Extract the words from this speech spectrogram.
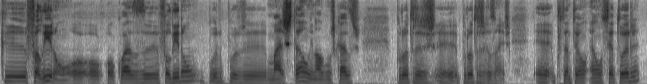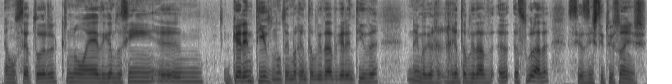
que faliram ou, ou, ou quase faliram por, por eh, má gestão e, em alguns casos, por outras, eh, por outras razões. Eh, portanto, é um, é um setor é um setor que não é, digamos assim, garantido, não tem uma rentabilidade garantida nem uma rentabilidade assegurada. Se as instituições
